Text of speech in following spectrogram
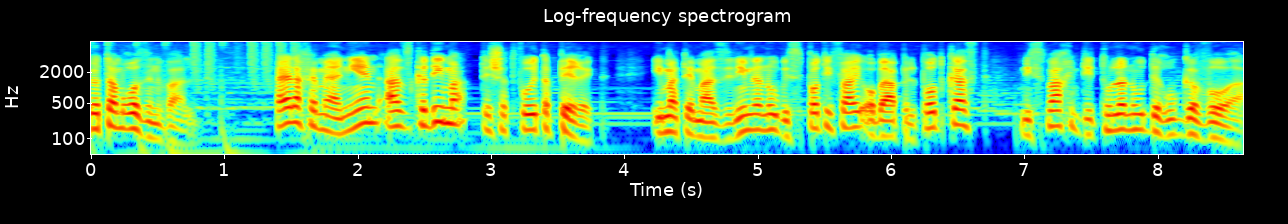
יותם רוזנבלד. היה לכם מעניין? אז קדימה, תשתפו את הפרק. אם אתם מאזינים לנו בספוטיפיי או באפל פודקאסט, נשמח אם תיתנו לנו דירוג גבוה.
